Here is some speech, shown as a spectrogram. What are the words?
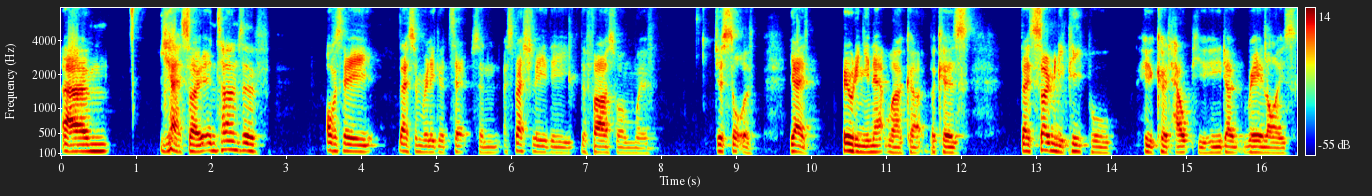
um, yeah. So in terms of obviously, there's some really good tips, and especially the the first one with just sort of yeah building your network up because there's so many people who could help you who you don't realize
